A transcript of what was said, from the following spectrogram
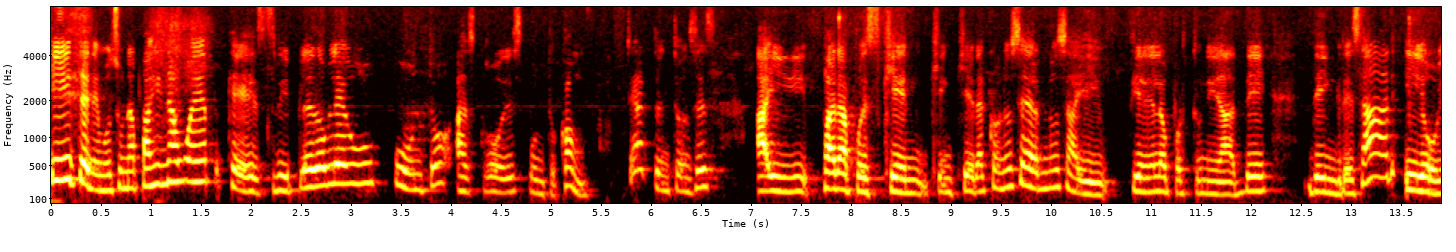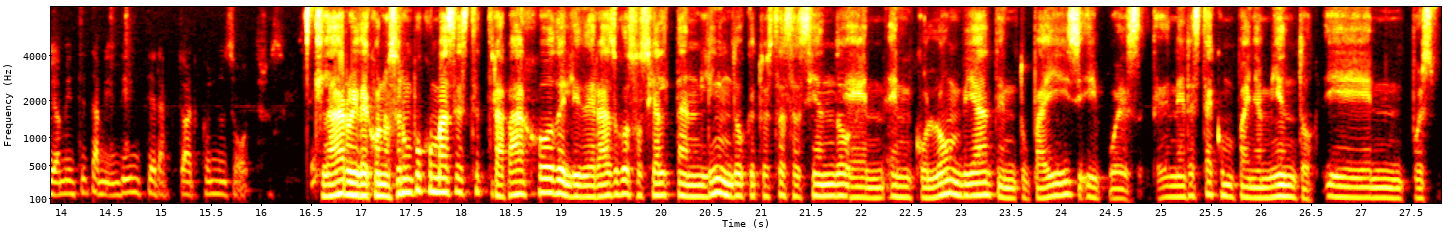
Y tenemos una página web que es www.ascodes.com, ¿cierto? Entonces, ahí para pues quien, quien quiera conocernos, ahí tiene la oportunidad de, de ingresar y obviamente también de interactuar con nosotros. Claro, y de conocer un poco más este trabajo de liderazgo social tan lindo que tú estás haciendo en, en Colombia, en tu país, y pues tener este acompañamiento en pues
